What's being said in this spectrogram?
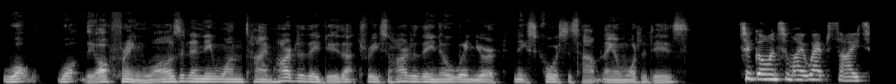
what what the offering was at any one time, how do they do that, Teresa? How do they know when your next course is happening and what it is? To go onto my website,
